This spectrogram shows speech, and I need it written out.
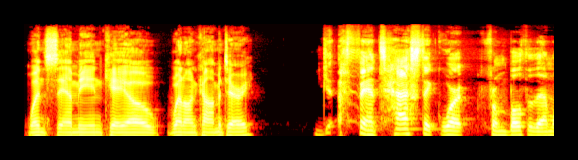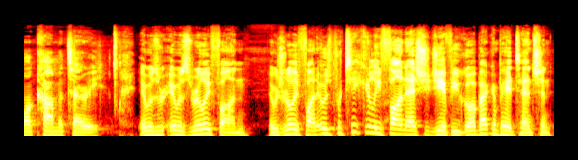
when Sammy and KO went on commentary? Fantastic work from both of them on commentary. It was it was really fun. It was really fun. It was particularly fun, SGG. If you go back and pay attention,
